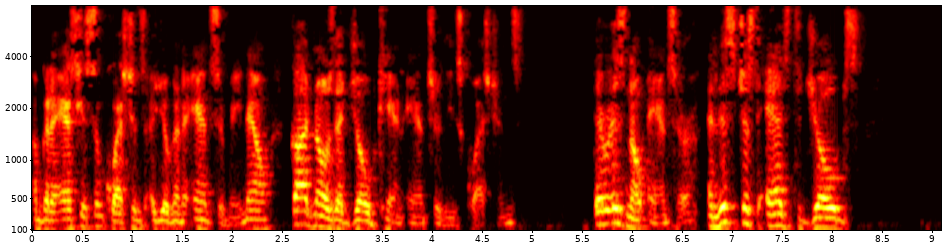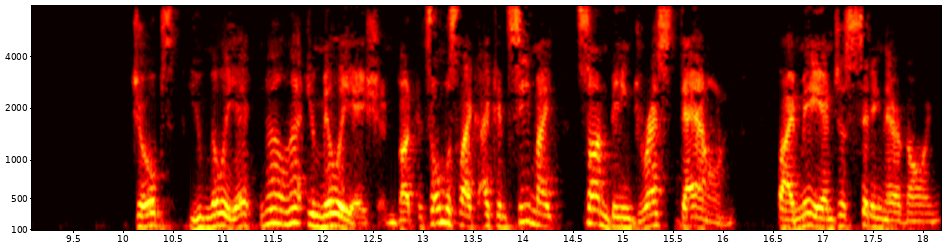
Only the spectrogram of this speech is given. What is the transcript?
I'm going to ask you some questions and you're going to answer me. Now, God knows that Job can't answer these questions. There is no answer. And this just adds to Job's Job's humiliate, no, not humiliation, but it's almost like I can see my son being dressed down by me and just sitting there going,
